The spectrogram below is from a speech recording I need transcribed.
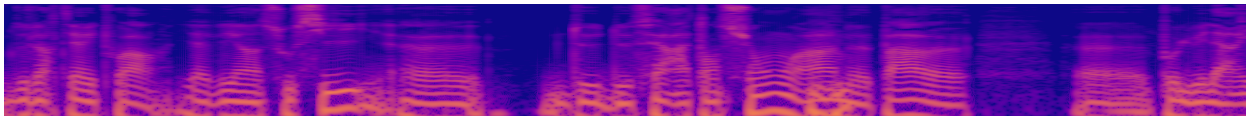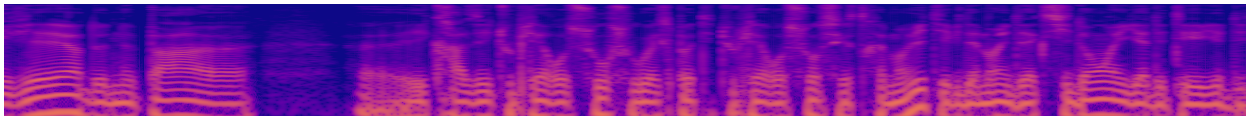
de leur territoire. Il y avait un souci euh, de, de faire attention à Mhm. ne pas euh, polluer la rivière, de ne pas écraser toutes les ressources ou exploiter toutes les ressources extrêmement vite. Évidemment, il y a des accidents, et il y a des, il y a des,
